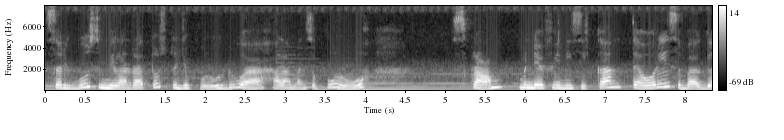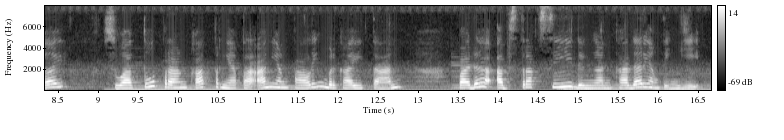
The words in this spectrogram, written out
1972 halaman 10 Scrum mendefinisikan teori sebagai suatu perangkat pernyataan yang paling berkaitan pada abstraksi dengan kadar yang tinggi.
